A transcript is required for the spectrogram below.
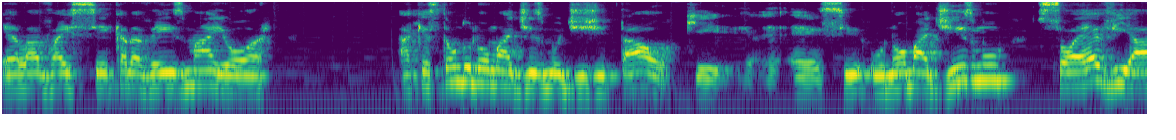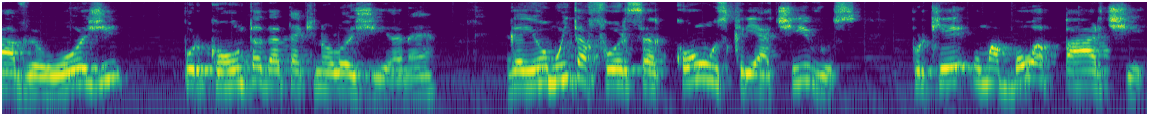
ela vai ser cada vez maior. A questão do nomadismo digital, que é, é, se o nomadismo só é viável hoje por conta da tecnologia, né? Ganhou muita força com os criativos, porque uma boa parte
